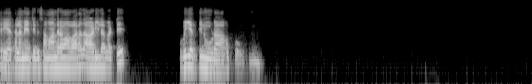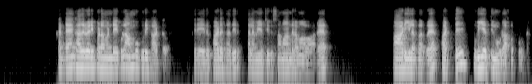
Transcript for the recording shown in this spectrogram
சரியா? தலைமையச்சுக்கு சமாந்தரமா வர்றது ஆடியில பட்டு குவியத்தினூடாக போகும். கட்டாயம் கதிர் படம் வண்டியக்குள்ள அம்புக்குறி காட்டும் சரி இது படுகதிர் தலைமையச்சுக்கு சமாந்திரமாவாரர் ஆடியில படுறார் பட்டு குவியத்தினூடாக போகிறார்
